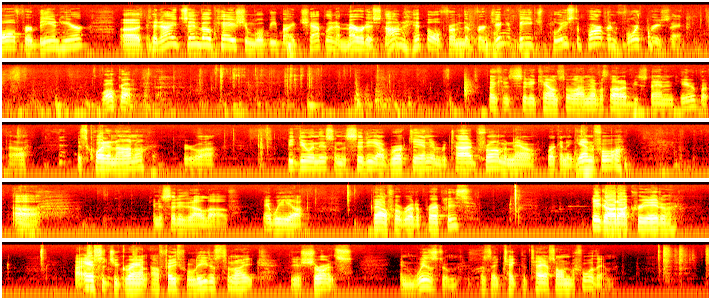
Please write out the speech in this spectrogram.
all for being here. Uh, Tonight's invocation will be by Chaplain Emeritus Don Hippel from the Virginia Beach Police Department, 4th Precinct. Welcome. Thank you, City Council. I never thought I'd be standing here, but uh, it's quite an honor to uh, be doing this in the city I've worked in and retired from and now working again for, uh, in a city that I love. May we uh, bow for prayer, please. Dear God, our Creator, I ask that you grant our faithful leaders tonight the assurance and wisdom as they take the task on before them.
